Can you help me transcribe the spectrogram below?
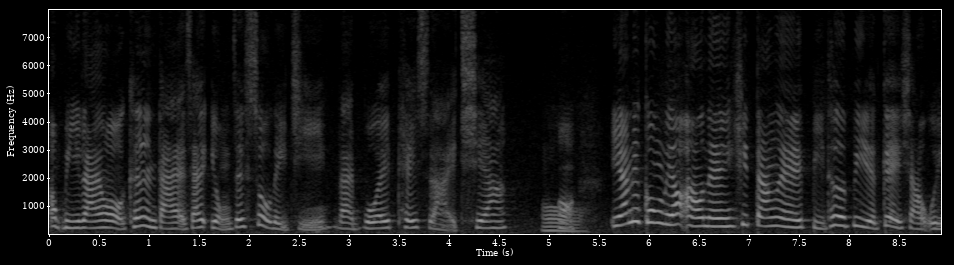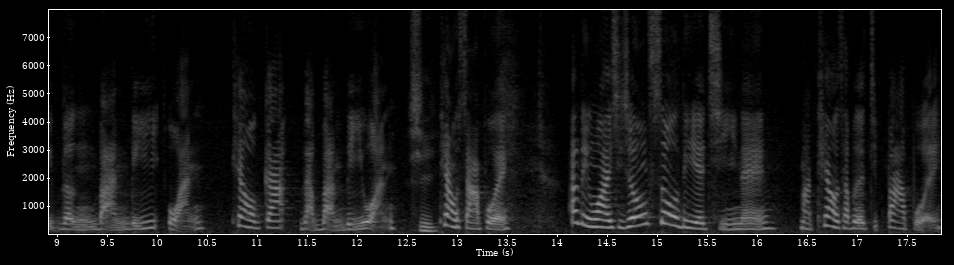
哦未来哦，可能大家会使用这数字钱来买 Tesla 的车哦。伊安尼讲了后呢，迄当的比特币的价值为两万美元，跳加六万美元，是跳三倍。啊，另外一种数字的钱呢。嘛跳差不多一百倍，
